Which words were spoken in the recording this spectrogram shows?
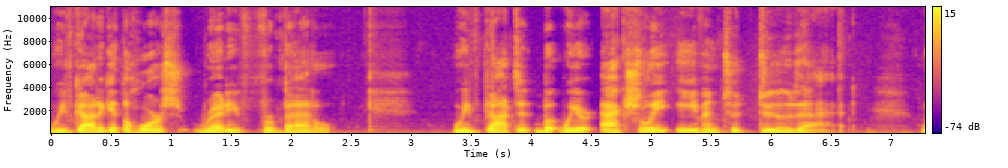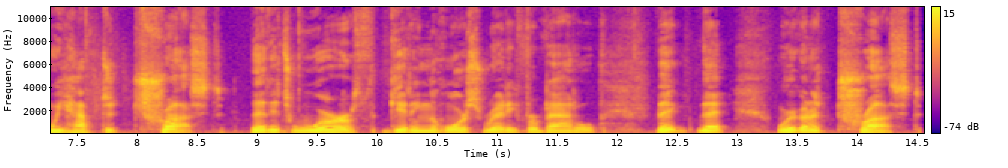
we've got to get the horse ready for battle. We've got to, but we are actually, even to do that, we have to trust that it's worth getting the horse ready for battle. That, that we're going to trust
